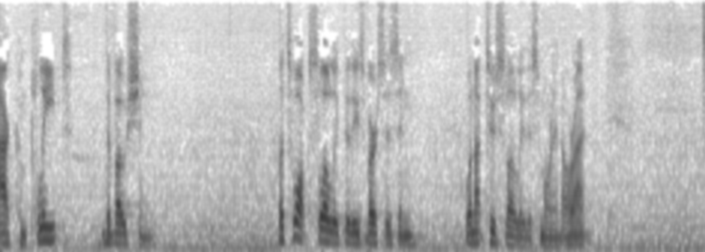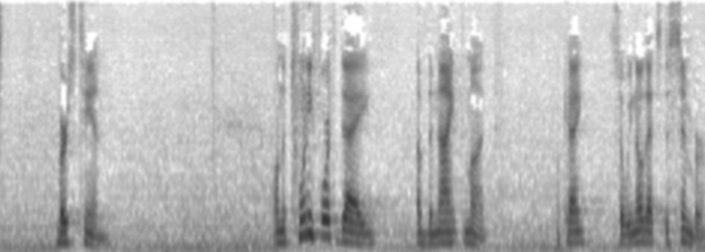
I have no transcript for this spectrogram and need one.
our complete devotion. Let's walk slowly through these verses and, well, not too slowly this morning, all right? Verse 10. On the 24th day of the ninth month, okay? So we know that's December.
